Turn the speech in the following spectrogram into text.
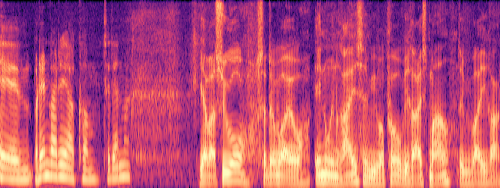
Ja. Øh, hvordan var det at komme til Danmark? Jeg var syv år, så det var jo endnu en rejse, vi var på. Vi rejste meget, da vi var i Iran.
